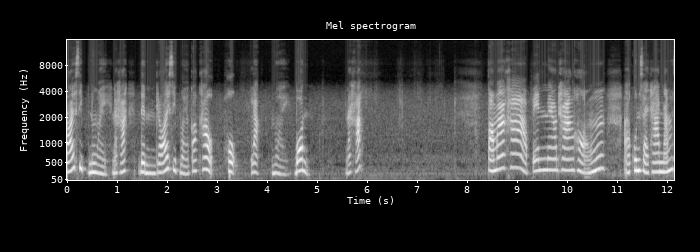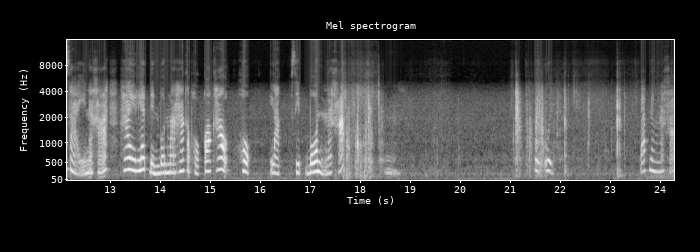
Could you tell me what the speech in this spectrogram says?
ร้อยสิบหน่วยนะคะ เด่นร้อยสิบหน่วยก็เข้าหกหลักหน่วยบนนะคะต่อมาค่ะเป็นแนวทางของอคุณสายทานน้ำใสนะคะ ให้เลขเด่นบนมา 5 กับ 6 ก็เข้า 6 หลัก 10 บนนะคะ อุ้ยอุ้ยแป๊บหนึ่งนะคะ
